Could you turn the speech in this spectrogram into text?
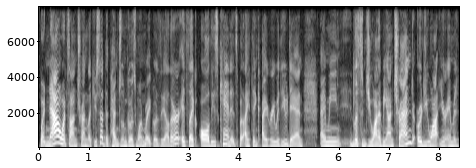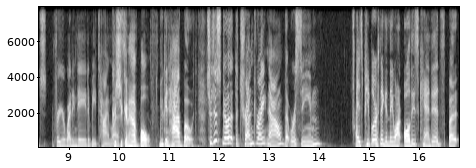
But now it's on trend, like you said, the pendulum goes one way, it goes the other. It's like all these candids. But I think I agree with you, Dan. I mean, listen, do you want to be on trend or do you want your image for your wedding day to be timeless? Because you can have both. You can have both. So just know that the trend right now that we're seeing is people are thinking they want all these candids, but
